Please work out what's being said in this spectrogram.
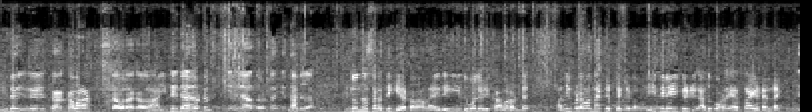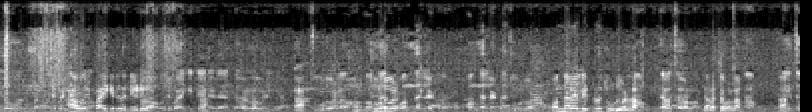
ഇത് ഏ, ക- കവറാ? കവറാ കവർ ആ, ഇതിന്റെ അകത്തോട്ട്? ഇതിനകത്തോട്ട് ഇതൊന്ന് ശ്രദ്ധിക്കുക കേട്ടോ. അതായത് ഇതുപോലെ ഒരു കവറുണ്ട്. അത് ഇവിടെ വന്നാൽ കിട്ടും കേട്ടോ. ഇതിലേക്ക് അത് എത്ര ഇടണ്ടേ? ആ ഒരു പാക്കറ്റ് തന്നെ ഇടുക. ഒരു പാക്കറ്റ് തന്നെ ഇടുക. എന്നിട്ട് വെള്ളം ഒഴിക്കുക. ചൂടുവെള്ളം. ചൂടുവെ- ഒന്ന് ഒന്നര ലിറ്റർ. ഒന്നര ലിറ്റർ ചൂടുവെള്ളം. ഒന്നര ലിറ്റർ ചൂടുവെള്ളം. തിളച്ച വെള്ളം. തിളച്ച വെള്ളം. ഇത്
